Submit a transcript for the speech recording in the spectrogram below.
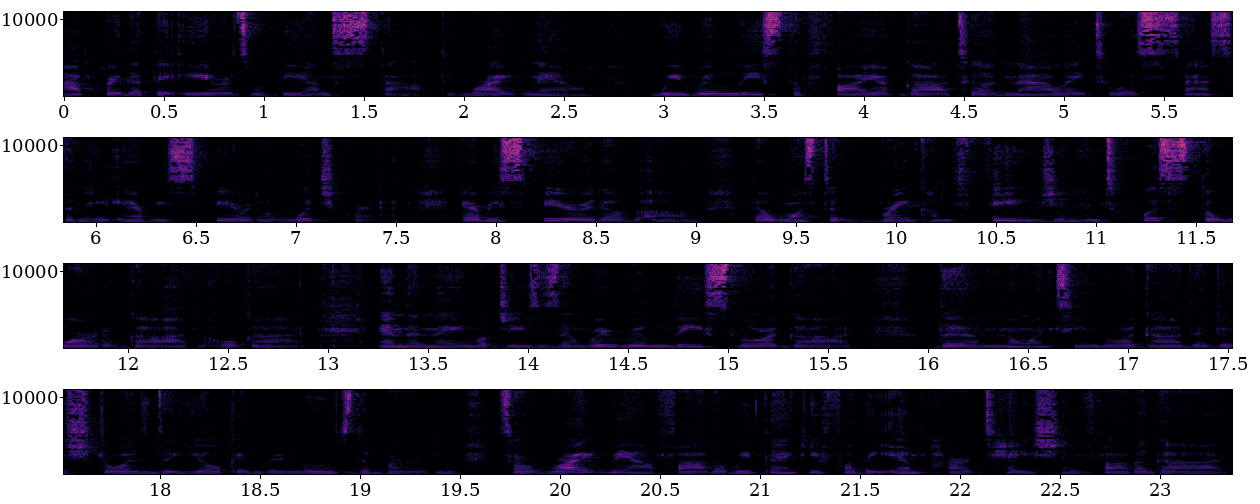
I pray that the ears will be unstopped right now. We release the fire of God to annihilate, to assassinate every spirit of witchcraft, every spirit of uh, that wants to bring confusion and twist the word of God, oh God, in the name of Jesus. And we release, Lord God, the anointing, Lord God, that destroys the yoke and removes the burden. So right now, Father, we thank you for the impartation, Father God,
